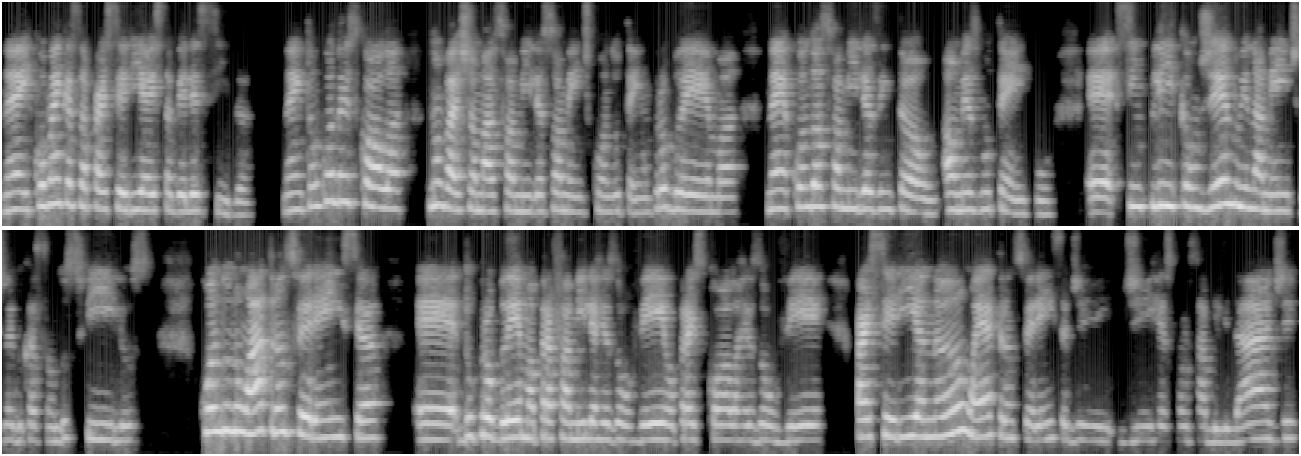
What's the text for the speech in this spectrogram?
né? E como é que essa parceria é estabelecida, né? Então, quando a escola não vai chamar as famílias somente quando tem um problema, né? Quando as famílias, então, ao mesmo tempo, é, se implicam genuinamente na educação dos filhos, quando não há transferência é, do problema para a família resolver ou para a escola resolver. Parceria não é transferência de, de responsabilidade.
